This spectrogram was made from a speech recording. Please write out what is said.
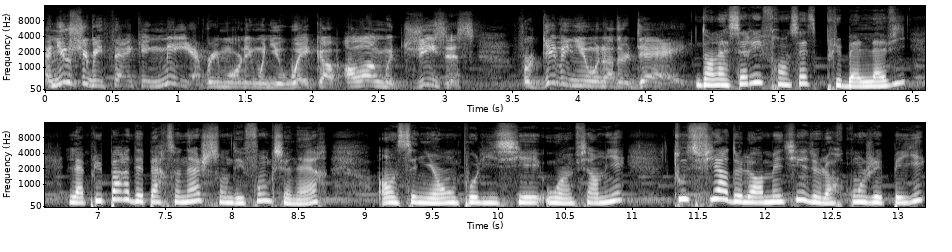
And you should be thanking me every morning when you wake up, along with Jesus, for giving you another day. Dans la série française Plus belle la vie, la plupart des personnages sont des fonctionnaires, enseignants, policiers ou infirmiers, tous fiers de leur métier et de leur congé payé,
